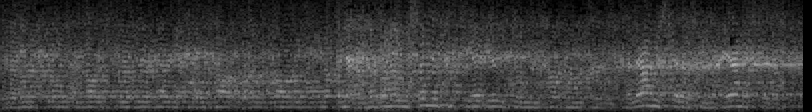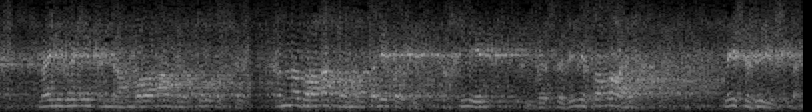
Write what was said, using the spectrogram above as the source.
ونحن نسأل عن بعض السلف ذلك وألفاظ نعم هذا المصنف يذكر من كلام السلف من أعيان السلف ما يبين أنهم براء من الطرق السلف. أما براءتهم من طريقة التخيل الفلسفيه فظاهر ليس فيه إشكال.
